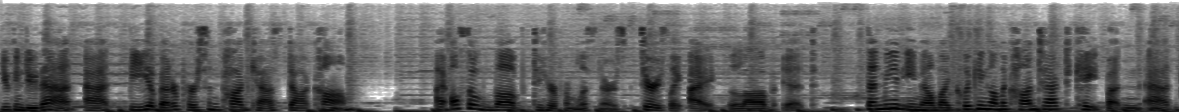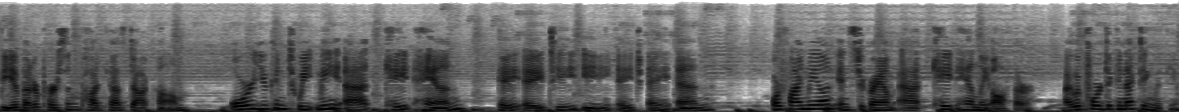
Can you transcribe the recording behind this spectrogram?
You can do that at beabetterpersonpodcast.com. I also love to hear from listeners. Seriously, I love it. Send me an email by clicking on the Contact Kate button at beabetterpersonpodcast.com, or you can tweet me at Kate Han, K-A-T-E-H-A-N, or find me on Instagram at Kate Hanley Author. I look forward to connecting with you.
